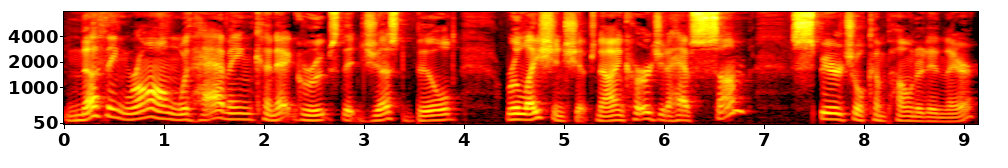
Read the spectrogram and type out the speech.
nothing wrong with having connect groups that just build relationships. Now, I encourage you to have some spiritual component in there,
